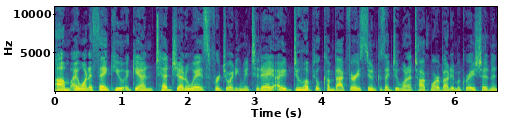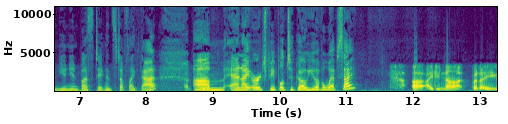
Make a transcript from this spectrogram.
Um, I want to thank you again, Ted Genoways, for joining me today. I do hope you'll come back very soon because I do want to talk more about immigration and union busting and stuff like that. Um, and I urge people to go. You have a website? Uh, I do not, but I.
